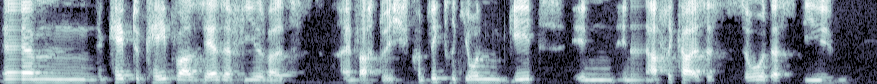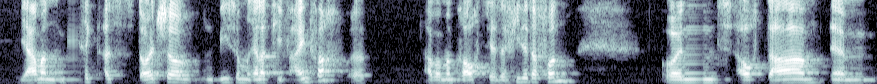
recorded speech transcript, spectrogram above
Ähm, Cape to Cape war sehr, sehr viel, weil es einfach durch Konfliktregionen geht. In, in Afrika ist es so, dass die, ja, man kriegt als Deutscher ein Visum relativ einfach, aber man braucht sehr, sehr viele davon. Und auch da ähm,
